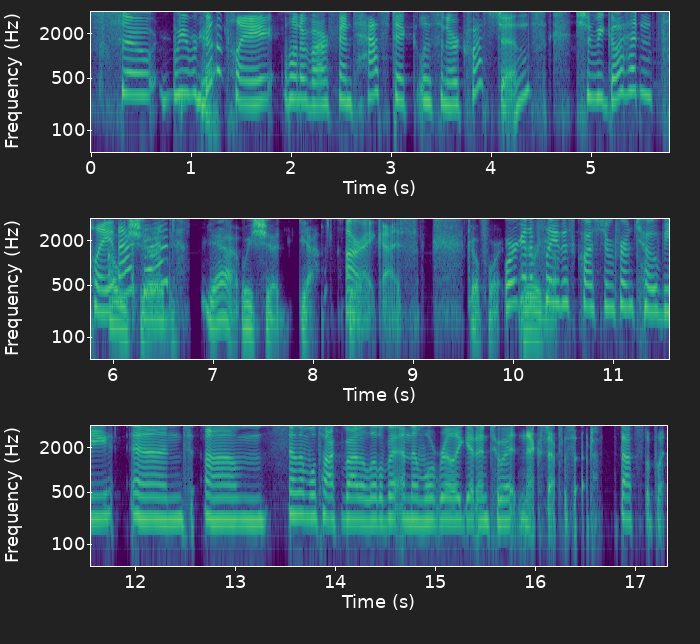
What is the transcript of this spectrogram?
So we were Yeah. going to play one of our fantastic listener questions. Should we go ahead and play oh, that, should. Dad? Yeah, we should. Yeah, All right, it. guys. go for it. We're going to play go. this question from Toby and um and then we'll talk about it a little bit and then we'll really get into it next episode. That's the plan.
